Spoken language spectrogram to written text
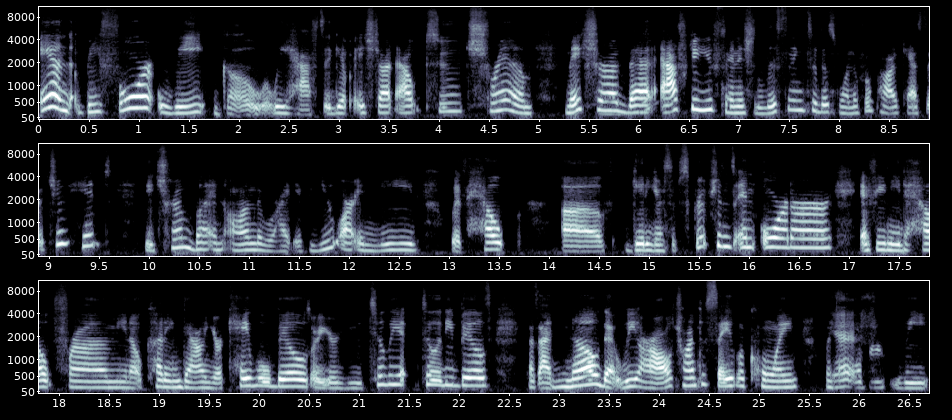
And before we go, we have to give a shout out to Trim. Make sure that after you finish listening to this wonderful podcast that you hit the trim button on the right if you are in need with help of getting your subscriptions in order, if you need help from, you know, cutting down your cable bills or your utility utility bills because I know that we are all trying to save a coin whenever Yes. we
